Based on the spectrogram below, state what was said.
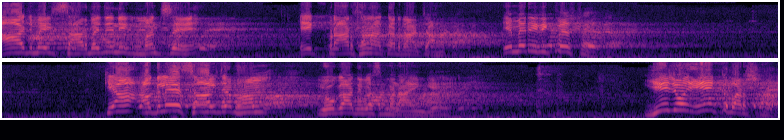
आज मैं इस सार्वजनिक मंच से एक प्रार्थना करना चाहता हूँ। ये मेरी रिक्वेस्ट है। क्या अगले साल जब हम योगा दिवस मनाएँगे, ये जो एक वर्ष है,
